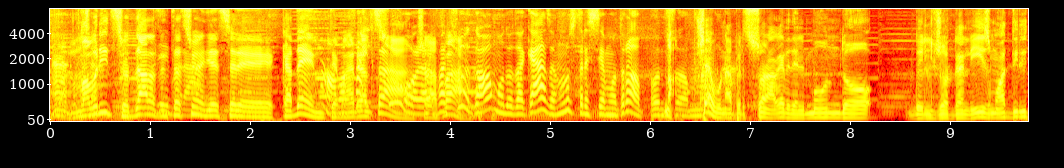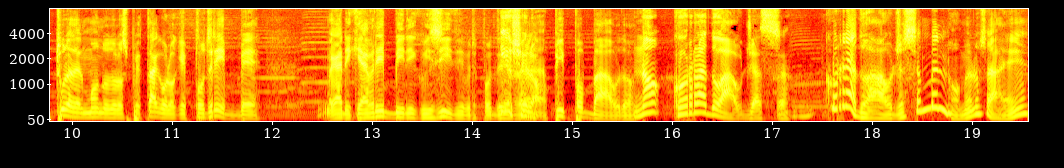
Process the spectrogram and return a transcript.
Ah, Maurizio dà la sensazione di essere cadente, No, ma in realtà suo, ce la fa il suo comodo da casa, non lo stressiamo troppo, insomma. C'è una persona magari del mondo del giornalismo, addirittura del mondo dello spettacolo che potrebbe, magari che avrebbe i requisiti per poter. Io ce l'ho. Pippo Baudo. No, Corrado Augias. Corrado Augias è un bel nome, lo sai?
